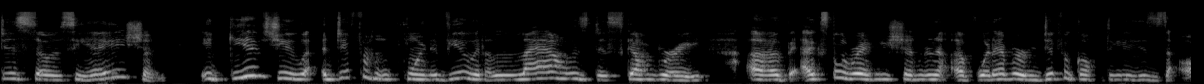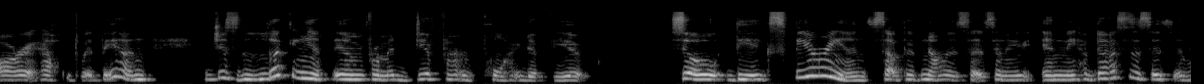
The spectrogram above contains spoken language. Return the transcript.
dissociation, it gives you a different point of view. It allows discovery of exploration of whatever difficulties are held within just looking at them from a different point of view. So the experience of hypnosis and, and hypnosis is an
